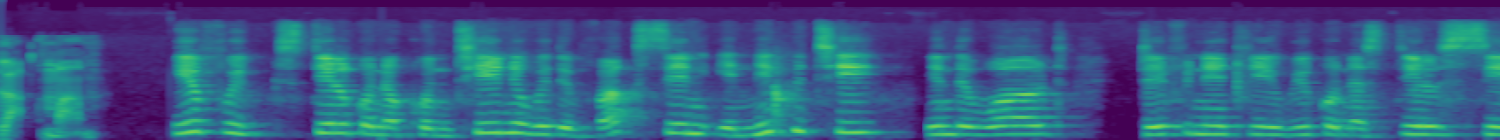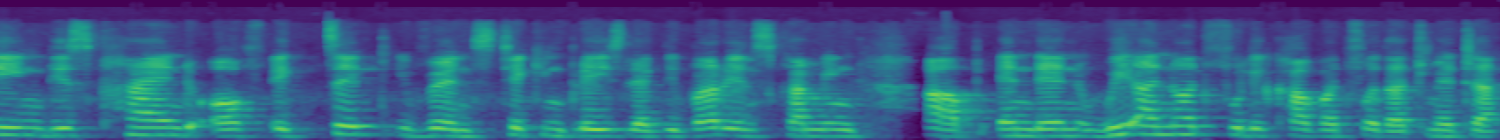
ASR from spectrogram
mlaqqma. If we still gonna continue with the vaccine iniquity in the world, definitely we're going to still seeing this kind of exit events taking place like the variants coming up and then we are not fully covered for that matter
